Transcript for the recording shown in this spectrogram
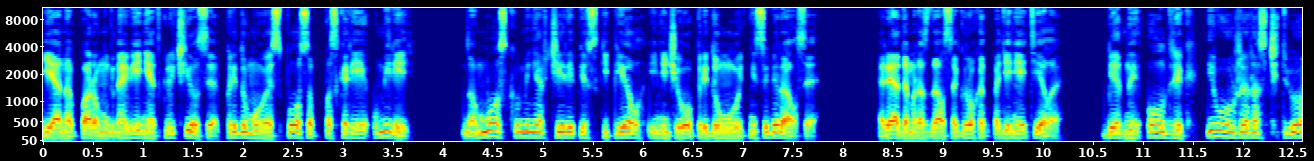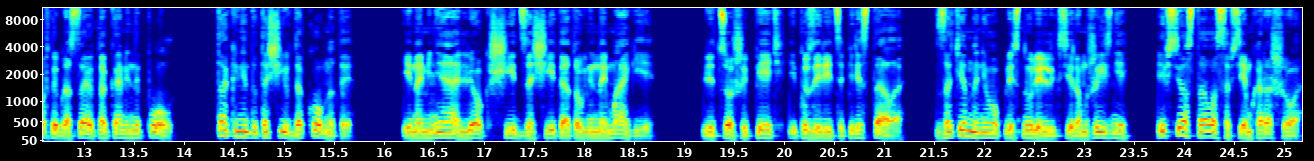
Я на пару мгновений отключился, придумывая способ поскорее умереть. Но мозг у меня в черепе вскипел и ничего придумывать не собирался. Рядом раздался грохот падения тела. Бедный Олдрик, его уже раз четвертый бросают на каменный пол так и не дотащив до комнаты. И на меня лег щит защиты от огненной магии. Лицо шипеть и пузыриться перестало. Затем на него плеснули эликсиром жизни, и все стало совсем хорошо.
